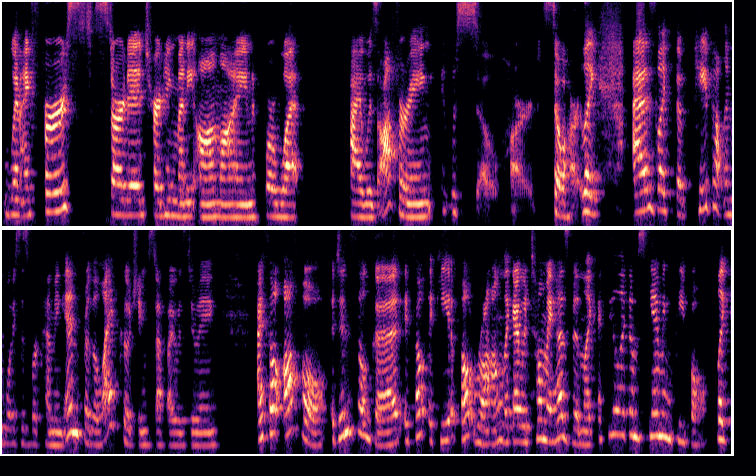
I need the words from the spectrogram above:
when I first started charging money online for what I was offering, it was so hard, so hard. Like as like the PayPal invoices were coming in for the life coaching stuff I was doing, I felt awful. It didn't feel good. It felt icky. It felt wrong. Like I would tell my husband, like, I feel like I'm scamming people. Like,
